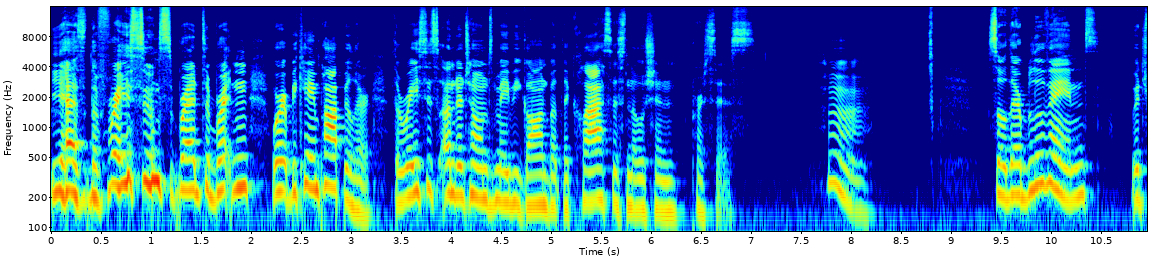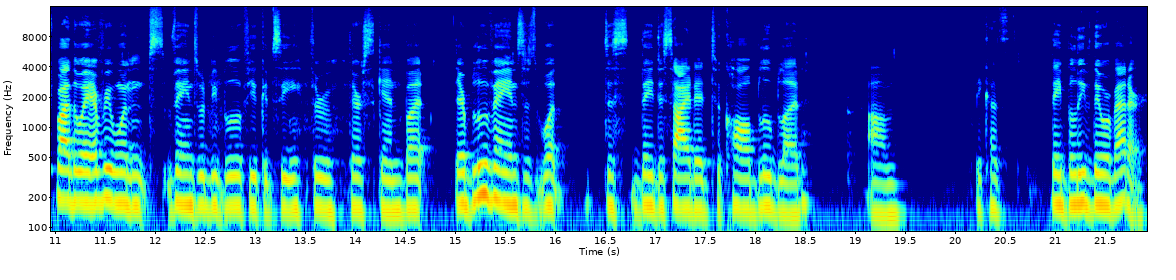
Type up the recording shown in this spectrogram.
yes, the phrase soon spread to Britain, where it became popular. The racist undertones may be gone, but the classist notion persists. Hmm. So their blue veins, which by the way, everyone's veins would be blue if you could see through their skin, but their blue veins is what this, they decided to call blue blood, um, because they believed they were better.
